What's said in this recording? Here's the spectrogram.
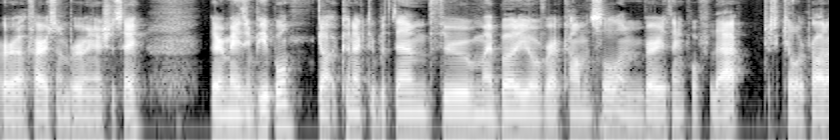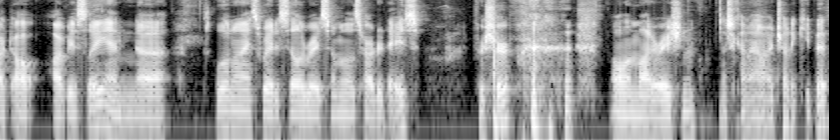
or uh, Firestone Brewing, I should say. They're amazing people. Got connected with them through my buddy over at Common Soul. I'm very thankful for that. Just killer product, obviously, and uh, a little nice way to celebrate some of those harder days, for sure. All in moderation. That's kind of how I try to keep it.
